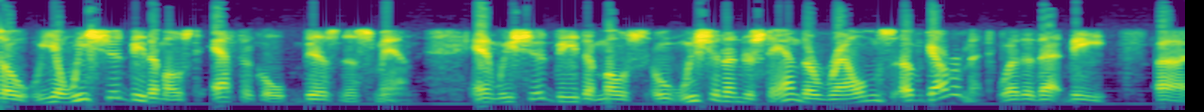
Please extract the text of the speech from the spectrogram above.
So, you know, we should be the most ethical businessmen, and we should be the most. We should understand the realms of government, whether that be uh,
